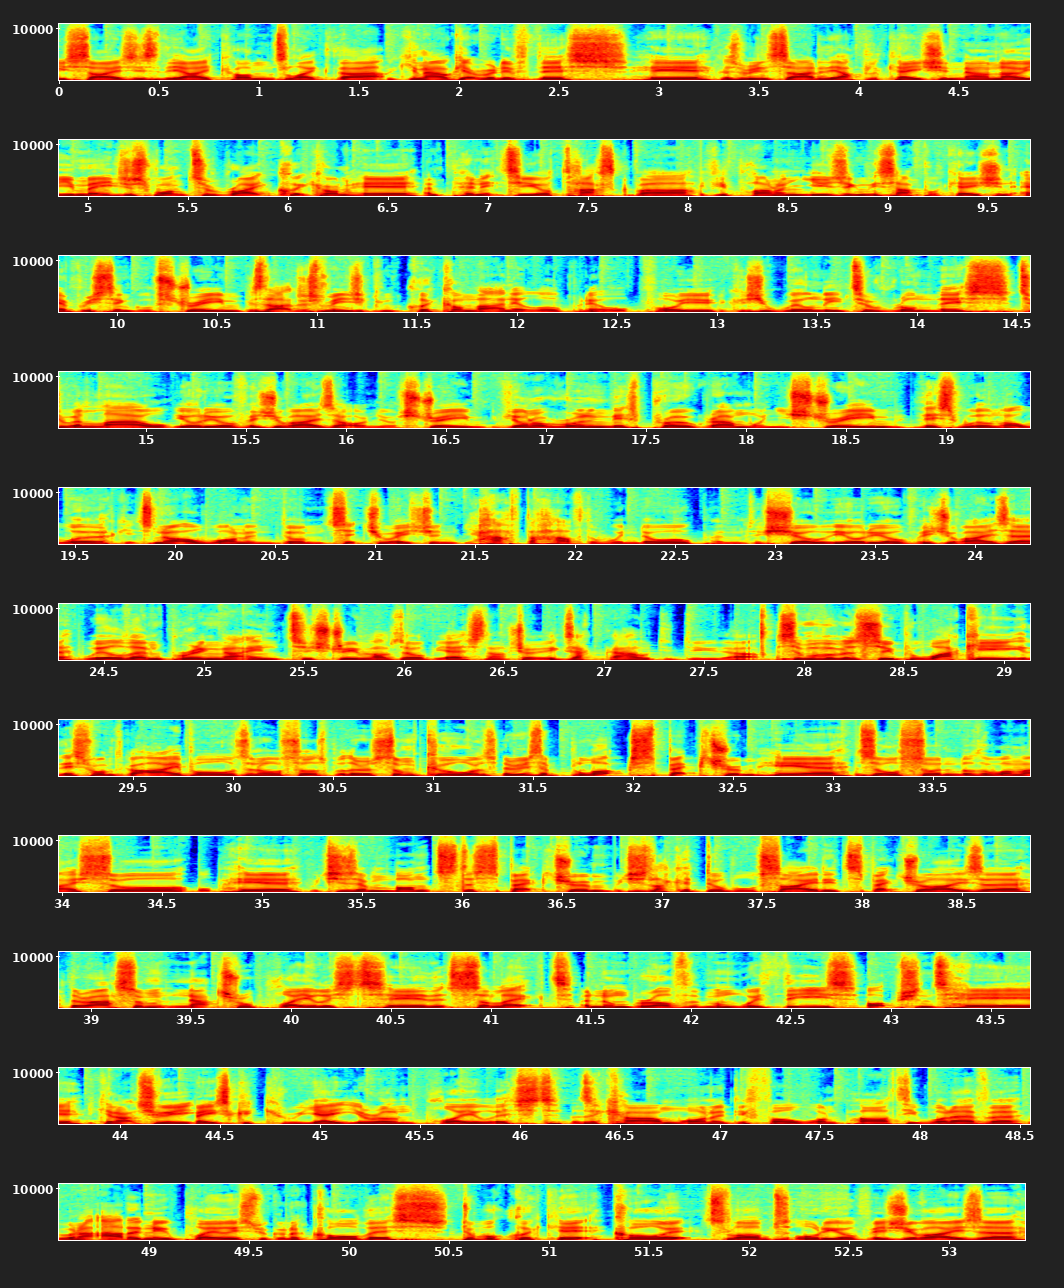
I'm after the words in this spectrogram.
resizes the icons like that. We can now get rid of this here because we're inside of the application now. Now, you may just want to right click on here and pin it to your taskbar if you plan on using this application every single stream because that just means you can click on that and it'll open it up for you because you will need to run this to allow the audio visualizer on your stream. If you're not running this program when you stream, this will not work. It's not a one and done situation. You have to have the window open to show the audio visualizer. We'll then bring that into Streamlabs OBS and I'll show you exactly how to do that. Some of them are super wacky. This one's got eyeballs and all sorts, but there are some cool ones. There is a block spectrum here. There's also another one that I saw up here, which is a monster spectrum, which is like a double-sided spectralizer. There are some natural playlists here that select a number of them, and with these options here, you can actually basically create your own playlist. There's a calm one, a default one, party, whatever. We want to add a new playlist. We're going to call this, double-click it, call it Slobs Audio Visualizer.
